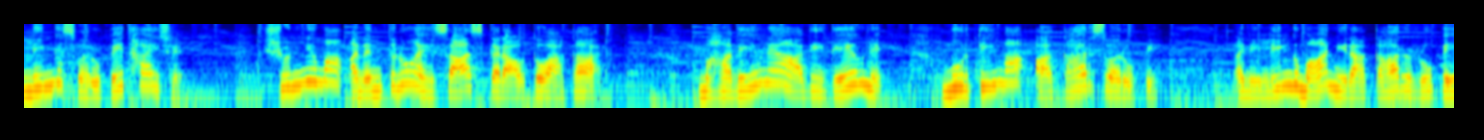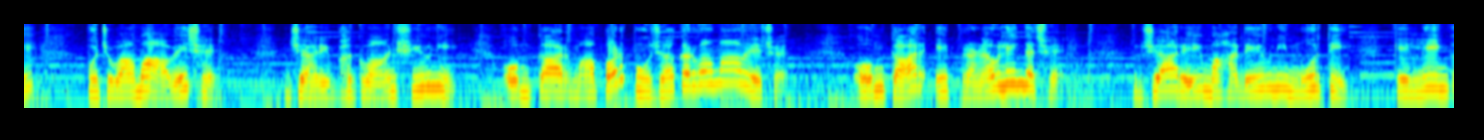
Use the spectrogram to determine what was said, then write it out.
લિંગ સ્વરૂપે થાય છે. શૂન્યમાં અનંતનો અહેસાસ કરાવતો આકાર. મહાદેવને આદિદેવને મૂર્તિમાં આકાર સ્વરૂપે અને લિંગમાં નિરાકાર રૂપે પૂજવામાં આવે છે. જ્યારે ભગવાન શિવની ઓમકારમાં પણ પૂજા કરવામાં આવે છે. ઓમકાર એ પ્રણવલિંગ છે. જ્યારે મહાદેવની મૂર્તિ કે લિંગ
